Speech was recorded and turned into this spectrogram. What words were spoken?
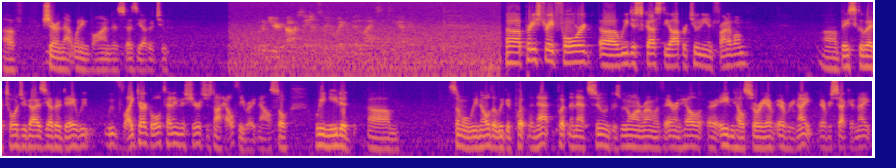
of sharing that winning bond as, as the other two. What have your conversations with Quick been like since you got here? Uh, pretty straightforward. Uh, we discussed the opportunity in front of them. Uh, basically, what I told you guys the other day, we we've liked our goaltending this year. It's just not healthy right now, so we needed um, someone we know that we could put in the net, put in the net soon, because we don't want to run with Aaron Hill or Adin Hill, sorry, every, every night, every second night.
